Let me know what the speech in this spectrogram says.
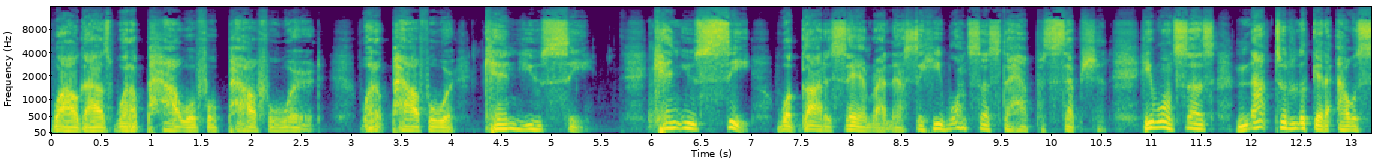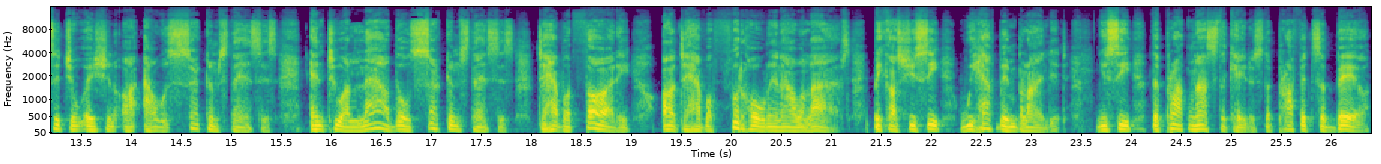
Wow, guys, what a powerful, powerful word. What a powerful word. Can you see? Can you see what God is saying right now? See, He wants us to have perception. He wants us not to look at our situation or our circumstances and to allow those circumstances to have authority or to have a foothold in our lives. Because you see, we have been blinded. You see, the prognosticators, the prophets of Baal,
